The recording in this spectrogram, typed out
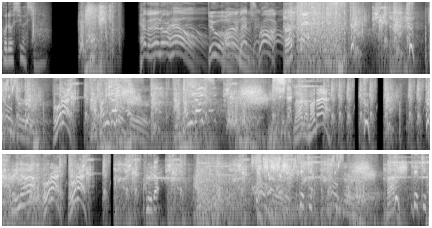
殺しはしない。Heaven or hell? Duo! One, let's rock! おったほら畳返し。畳返し。まだまだ。軽いな。ほらほら無駄。できる。まだできる。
